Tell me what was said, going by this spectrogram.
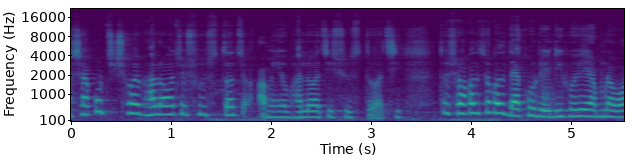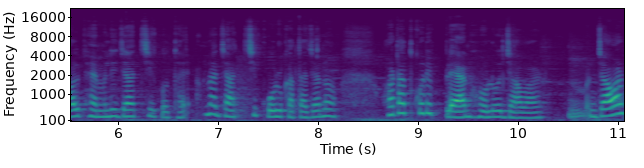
আশা করছি সবাই ভালো আছো, সুস্থ আছো, আমিও ভালো আছি, সুস্থ আছি। তো সকাল সকাল দেখো রেডি হয়ে আমরা অল ফ্যামিলি যাচ্ছি কোথায়? আমরা যাচ্ছি কলকাতা, জানো? হঠাৎ করে প্ল্যান হলো যাওয়ার। যাওয়ার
